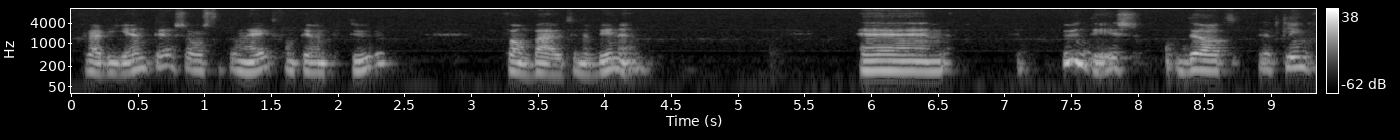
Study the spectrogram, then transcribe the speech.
gradient, hè, zoals dat dan heet, van temperatuur, van buiten naar binnen. En het punt is dat, het klinkt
